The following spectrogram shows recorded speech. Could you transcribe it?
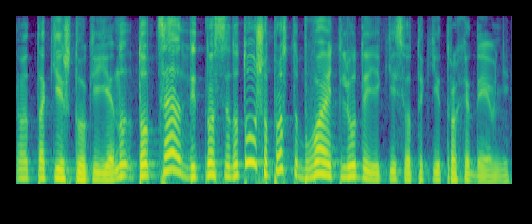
От такі штуки є. Ну, тобто це відноситься до того, що просто бувають люди якісь от такі трохи дивні.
